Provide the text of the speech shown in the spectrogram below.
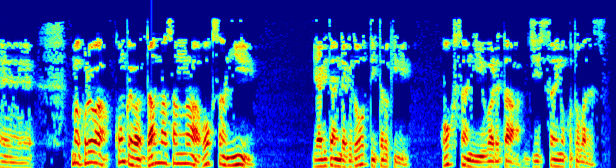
えー、まあこれは、今回は旦那さんが奥さんにやりたいんだけどって言ったとき、奥さんに言われた実際の言葉です。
